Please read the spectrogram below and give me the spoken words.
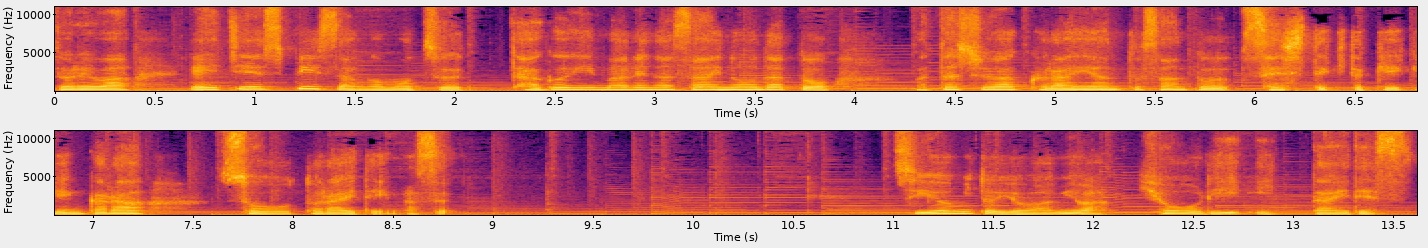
それは HSP さんが持つ類まれな才能だと私はクライアントさんと接してきた経験からそう捉えています。強みと弱みは表裏一体です。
